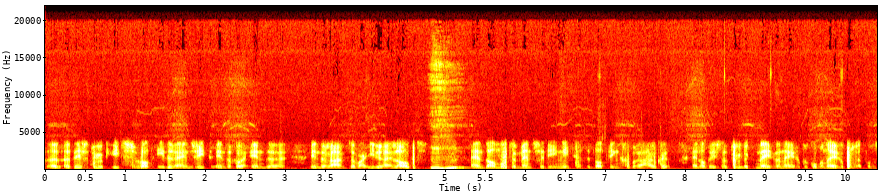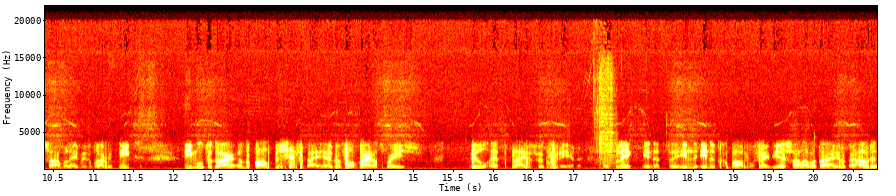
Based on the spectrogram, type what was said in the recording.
uh, het is natuurlijk iets wat iedereen ziet in de, in de, in de ruimte waar iedereen loopt. Mm -hmm. En dan moeten mensen die niet dat ding gebruiken, en dat is natuurlijk 99,9% van de samenleving gebruikt het niet, die moeten daar een bepaald besef bij hebben van waar dat voor is. Wil het blijven functioneren? Het bleek in het, uh, in, in het gebouw van VWS, laten we het daar even bij houden,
